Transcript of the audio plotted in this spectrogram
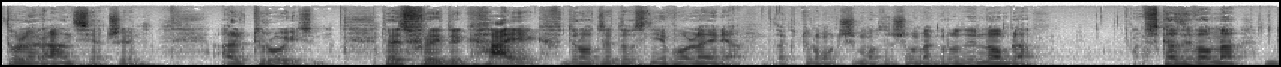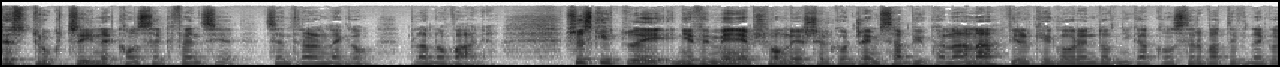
tolerancja czy altruizm. To jest Friedrich Hayek w drodze do zniewolenia, za którą otrzymał zresztą Nagrodę Nobla wskazywał na destrukcyjne konsekwencje centralnego planowania. Wszystkich tutaj nie wymienię, przypomnę jeszcze tylko Jamesa Buchanana, wielkiego orędownika konserwatywnego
